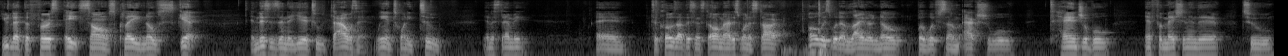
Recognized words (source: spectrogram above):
You let the first eight songs play, no skip. And this is in the year 2000. We in 22. You understand me? And to close out this installment, I just want to start always with a lighter note, but with some actual, tangible information in there to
